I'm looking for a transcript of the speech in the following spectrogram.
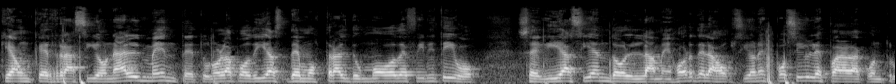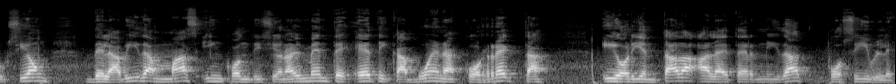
que aunque racionalmente tú no la podías demostrar de un modo definitivo, seguía siendo la mejor de las opciones posibles para la construcción de la vida más incondicionalmente ética, buena, correcta y orientada a la eternidad posible.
